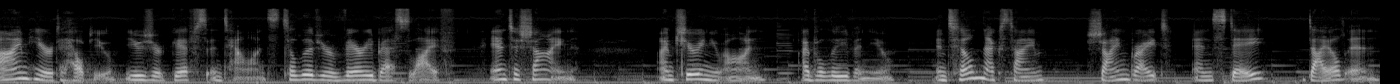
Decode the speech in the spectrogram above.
I'm here to help you use your gifts and talents to live your very best life and to shine. I'm cheering you on. I believe in you. Until next time, shine bright and stay dialed in.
